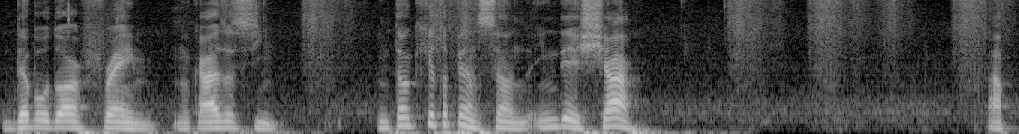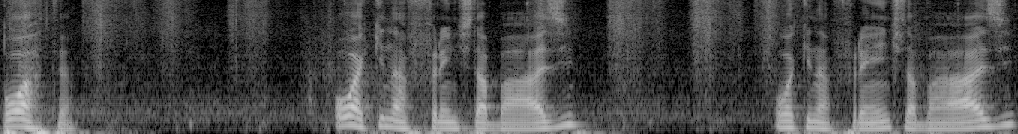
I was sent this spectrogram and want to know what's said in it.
Double door frame, no caso assim. Então o que eu tô pensando? Em deixar a porta ou aqui na frente da base, ou aqui na frente da base,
